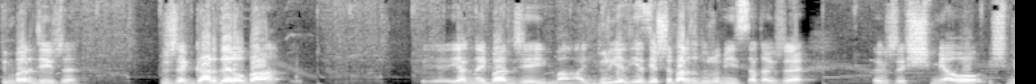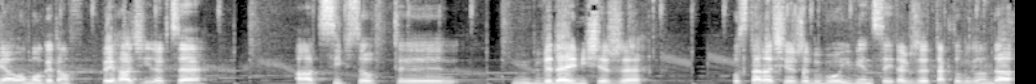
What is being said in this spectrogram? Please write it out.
tym bardziej, że, że garderoba jak najbardziej ma. Jest jeszcze bardzo dużo miejsca, także, także śmiało, śmiało mogę tam wpychać ile chcę. A Cipsoft y, wydaje mi się, że postara się, żeby było ich więcej. Także tak to wygląda.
